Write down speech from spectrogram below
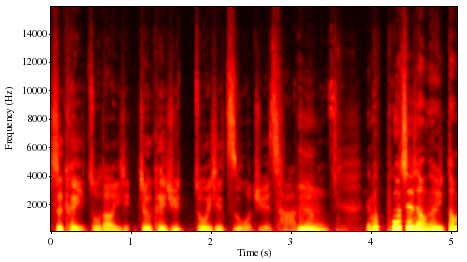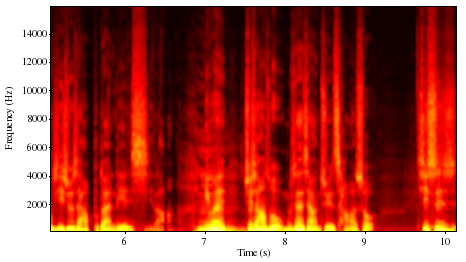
是可以做到一些，就可以去做一些自我觉察这样子。不、嗯、不过这种东西东西就是要不断练习啦，嗯、因为就像说我们现在讲觉察的时候，其实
